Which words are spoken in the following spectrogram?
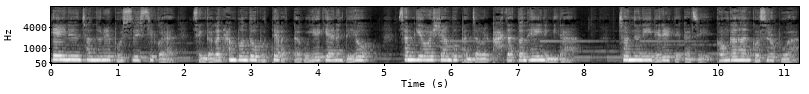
혜인은 첫눈을 볼 수 있을 거란 생각은 한 번도 못 해봤다고 얘기하는데요. 3개월 시한부 판정을 받았던 혜인입니다. 첫눈이 내릴 때까지 건강한 것으로 보아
